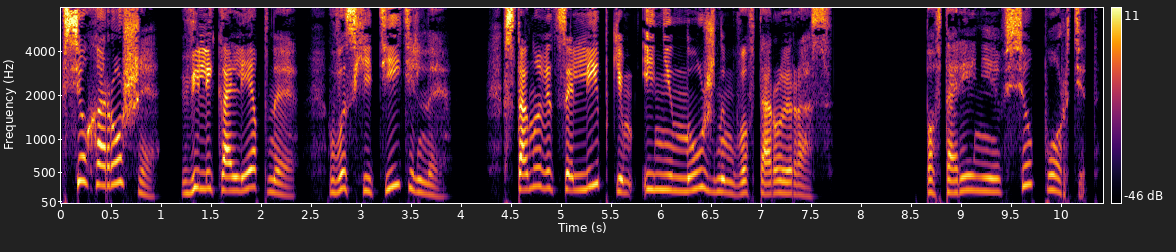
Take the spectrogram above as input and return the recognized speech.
Все хорошее, великолепное, восхитительное становится липким и ненужным во второй раз. Повторение все портит.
